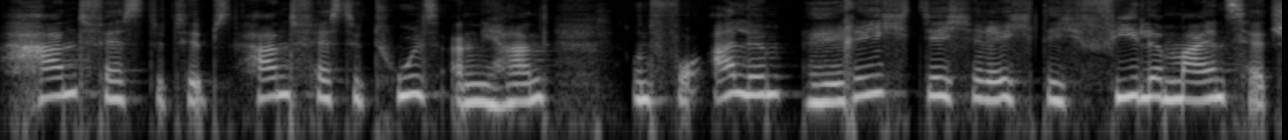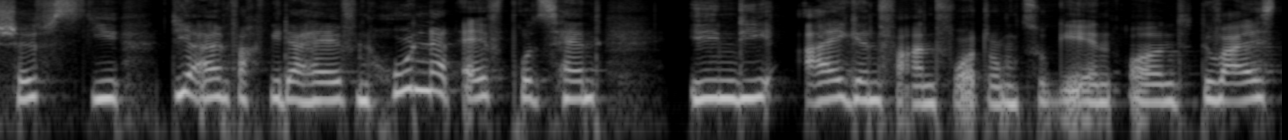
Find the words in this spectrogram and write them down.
handfeste Tipps, handfeste Tools an die Hand und vor allem richtig, richtig viele Mindset-Shifts, die dir einfach wieder helfen, 111 Prozent in die Eigenverantwortung zu gehen. Und du weißt,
